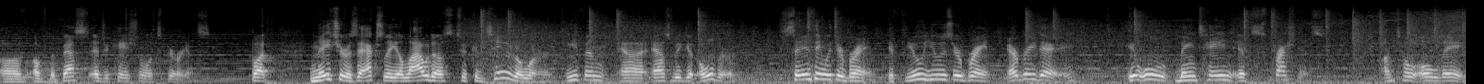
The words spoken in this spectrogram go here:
of, of the best educational experience. But nature has actually allowed us to continue to learn even uh, as we get older. Same thing with your brain. If you use your brain every day, it will maintain its freshness until old age.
